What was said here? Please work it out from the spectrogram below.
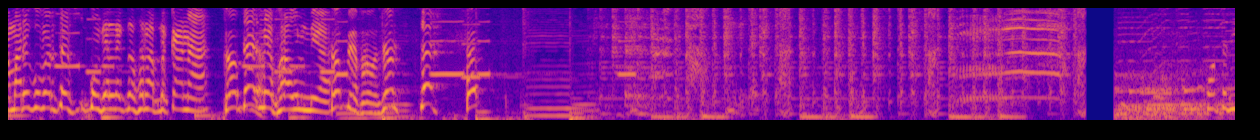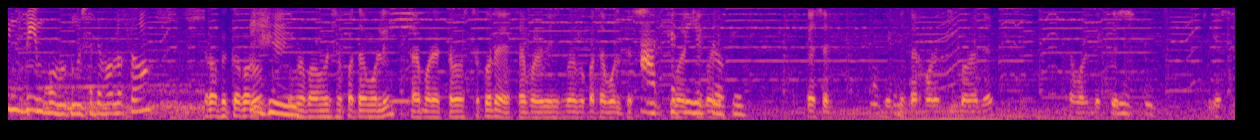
আমারে কইবার কইবার লাগতেছেন আপনি কানা। তার মিয়া ফাউল মিয়া। সব মিয়া ফাউল ধ্যাৎ। কতদিন প্রেম করব তোমার সাথে বলো তো? অপেক্ষা করো আমরা বাংলাদেশের কথা বলি তারপরে একটা ব্যবস্থা করে তারপরে এইভাবে কথা বলতেছি আচ্ছা ঠিক আছে ওকে। ঠিক আছে? দেখি তারপরে কি করা যায়। তারপরে দেখতেছি ঠিক আছে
